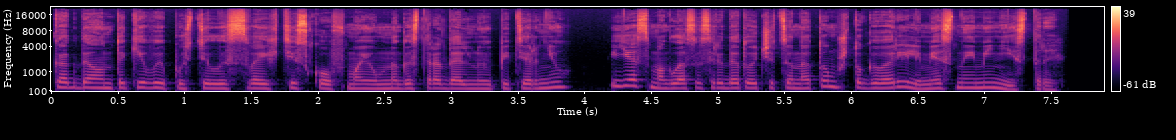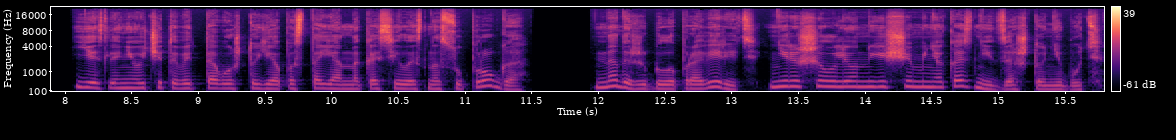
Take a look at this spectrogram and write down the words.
Когда он таки выпустил из своих тисков мою многострадальную пятерню, я смогла сосредоточиться на том, что говорили местные министры. Если не учитывать того, что я постоянно косилась на супруга, надо же было проверить, не решил ли он еще меня казнить за что-нибудь.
